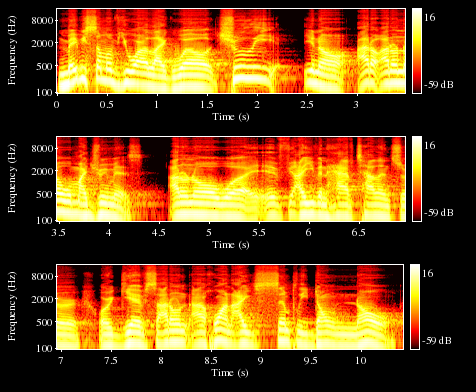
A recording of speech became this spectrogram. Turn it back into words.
maybe some of you are like well truly you know i don't i don't know what my dream is I don't know what if I even have talents or or gifts. I don't, I, Juan. I simply don't know,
